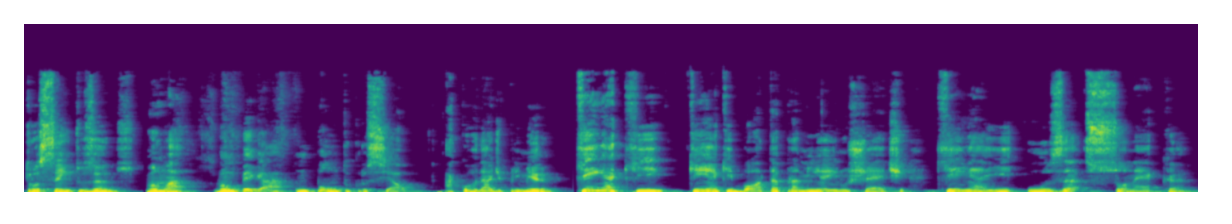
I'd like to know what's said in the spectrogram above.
trocentos anos. Vamos lá. Vamos pegar um ponto crucial. Acordar de primeira. Quem aqui, quem aqui bota para mim aí no chat, quem aí usa soneca?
